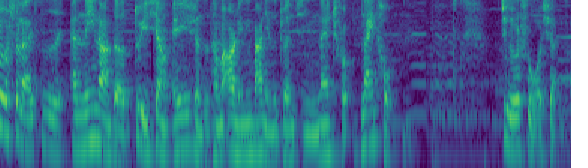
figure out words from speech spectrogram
这个是来自 Anina 的对象 A，选择他们二零零八年的专辑 Nitro Nitro。嗯这个歌是我选的。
